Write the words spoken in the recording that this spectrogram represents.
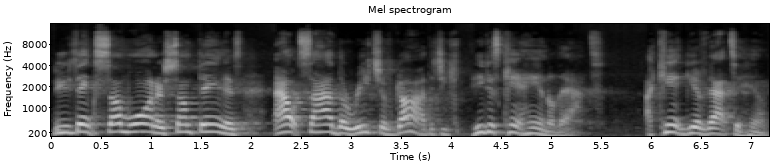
Do you think someone or something is outside the reach of God that you, He just can't handle that? I can't give that to Him.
